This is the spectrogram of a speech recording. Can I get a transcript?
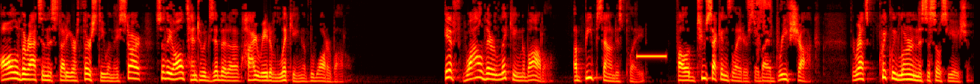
All of the rats in this study are thirsty when they start, so they all tend to exhibit a high rate of licking of the water bottle. If, while they're licking the bottle, a beep sound is played, followed two seconds later, say by a brief shock, the rats quickly learn this association.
